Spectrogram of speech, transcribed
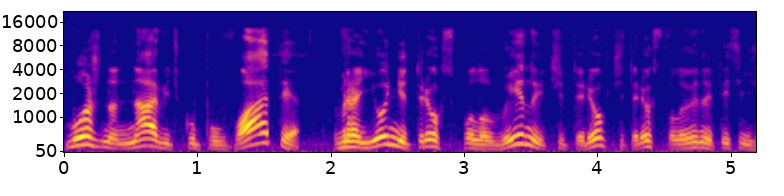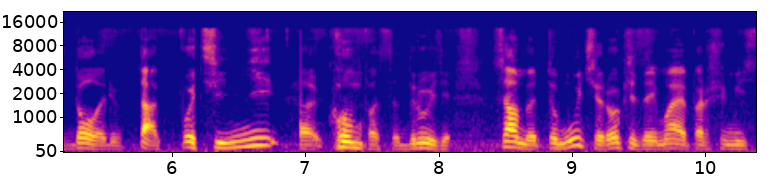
можна навіть купувати в районі 3,5-4-4,5 тисяч доларів. Так, по ціні е, компаса, друзі. Саме тому Cherokee займає перше місце.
